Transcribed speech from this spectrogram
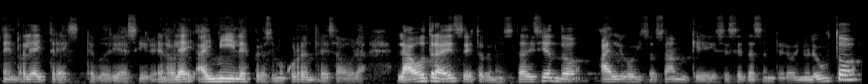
En realidad hay tres, te podría decir. En realidad hay miles, pero se me ocurren tres ahora. La otra es esto que nos está diciendo, algo hizo Sam que CZ se enteró y no le gustó.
